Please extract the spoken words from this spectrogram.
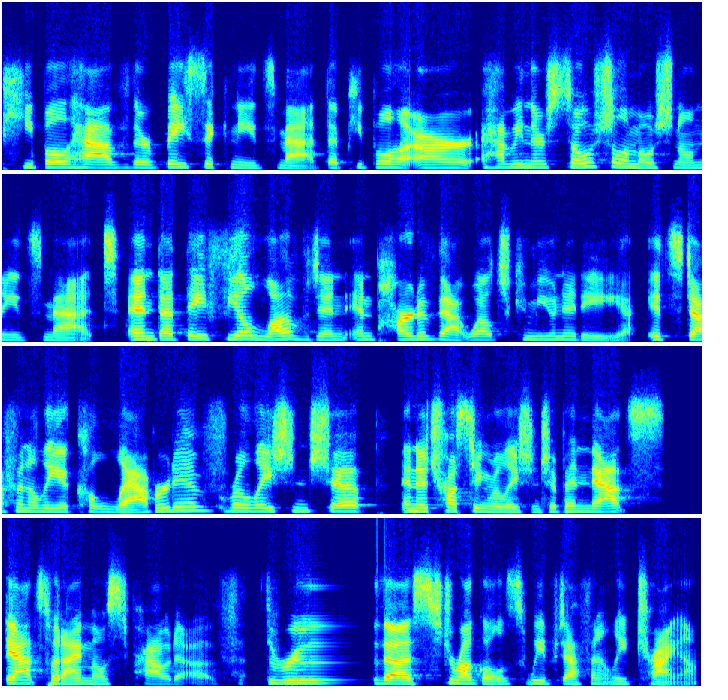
people have their basic needs met, that people are having their social emotional needs met, and that they feel loved and, and part of that Welch community. It's definitely a collaborative relationship and a trusting relationship. And that's that's what I'm most proud of. Through the struggles, we've definitely triumphed.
